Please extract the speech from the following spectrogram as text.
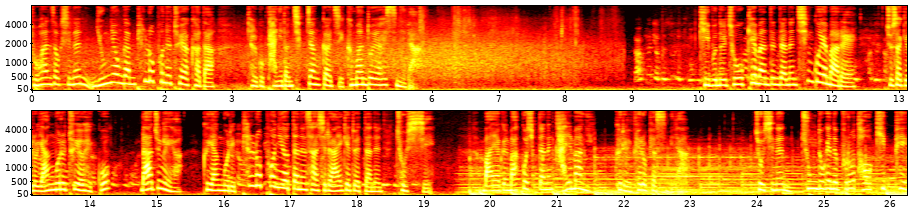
조한석 씨는 6년간 필로폰을 투약하다 결국 다니던 직장까지 그만둬야 했습니다. 기분을 좋게 만든다는 친구의 말에 주사기로 약물을 투여했고 나중에야 그 약물이 필로폰이었다는 사실을 알게 됐다는 조 씨. 마약을 막고 싶다는 갈망이 그를 괴롭혔습니다. 조 씨는 중독의 늪으로 더 깊이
